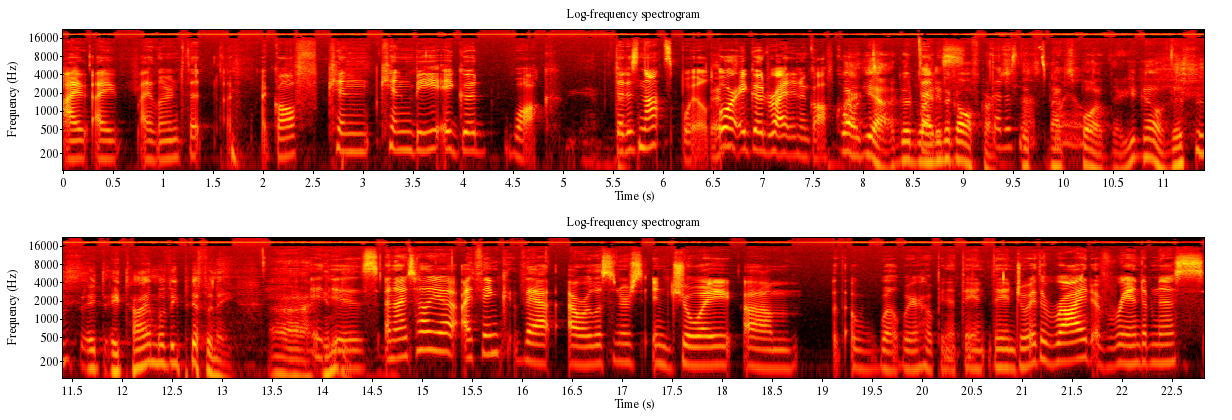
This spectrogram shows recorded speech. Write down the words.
I I, I learned that a, a golf can can be a good walk. That is not spoiled, That or a good ride in a golf cart. well, yeah, a good ride in a golf cart. that is not That's not spoiled. spoiled. There you go. This is a, a time of epiphany. Uh, It is, and I tell you, I think that our listeners enjoy. Um, well, we're hoping that they they enjoy the ride of randomness.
